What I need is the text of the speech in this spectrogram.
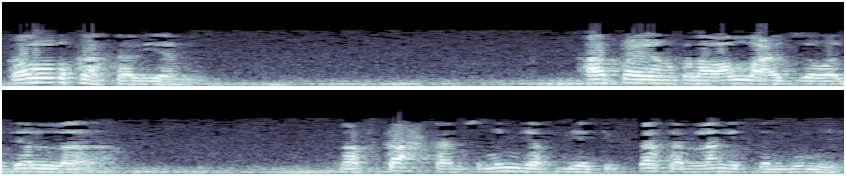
Tahukah kalian apa yang telah Allah Azza wa Jalla nafkahkan semenjak dia ciptakan langit dan bumi.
